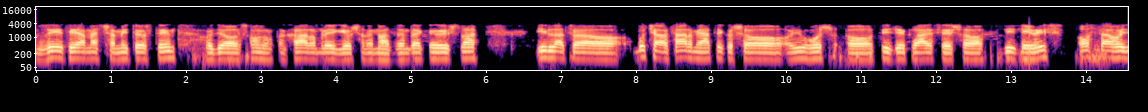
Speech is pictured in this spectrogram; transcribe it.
az ETL meccsen mi történt, hogy a Szolnoknak három légiósa nem állt rendelkezésre, illetve a, bocsánat, három játékos a, a Juhos, a TJ Price és a DJ Davis. Aztán, hogy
